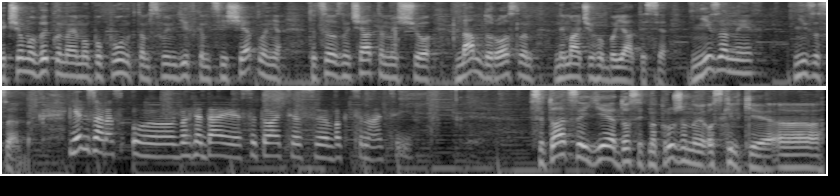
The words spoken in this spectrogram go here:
Якщо ми виконаємо по пунктам своїм діткам ці щеплення, то це означатиме, що нам, дорослим, нема чого боятися ні за них, ні за себе. Як зараз о, виглядає ситуація з вакцинацією? Ситуація є досить напруженою, оскільки е,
